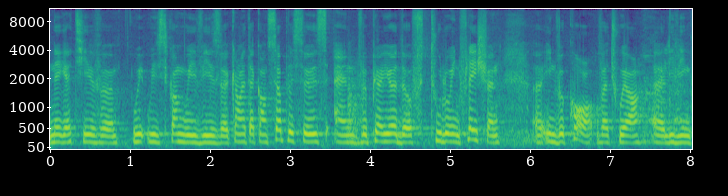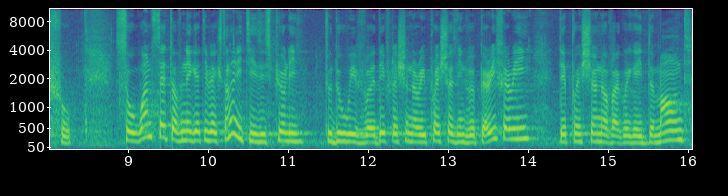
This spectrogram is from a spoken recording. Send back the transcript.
negative, uh, which come with these current account surpluses and the period of too low inflation in the core that we are living through. So one set of negative externalities is purely to do with uh, deflationary pressures in the periphery, depression of aggregate demand,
